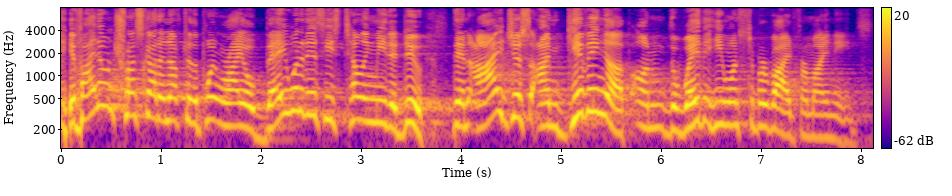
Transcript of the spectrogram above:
If I don't trust God enough to the point where I obey what it is He's telling me to do, then I just, I'm giving up on the way that He wants to provide for my needs.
